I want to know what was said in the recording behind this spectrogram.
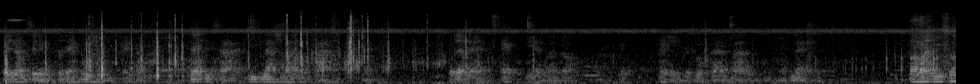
ไปนำเสนอแสดงผู้เห็นไปครับนักศึกษาที่ราชภัฏลำปางนะก็ได้แลกเปลี่ยนแล้วก็ให้ประสบการณ์บ้างนะครับแรกต่อมาอีกก็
